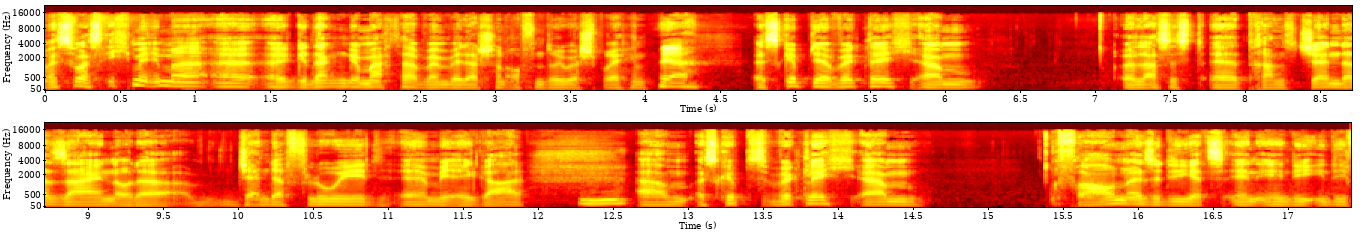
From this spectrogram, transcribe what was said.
Weißt du, was ich mir immer äh, äh, Gedanken gemacht habe, wenn wir da schon offen drüber sprechen? Ja. Es gibt ja wirklich, ähm, lass es äh, Transgender sein oder Genderfluid, äh, mir egal. Mhm. Ähm, es gibt wirklich ähm, Frauen, also die jetzt in, in die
